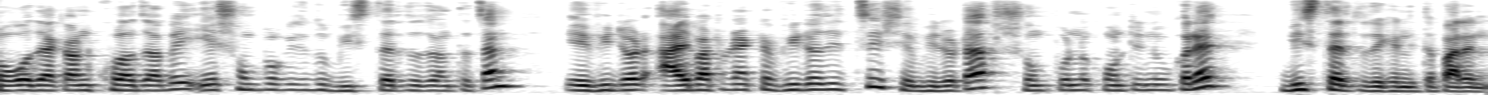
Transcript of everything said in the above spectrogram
নগদ অ্যাকাউন্ট খোলা যাবে, এ সম্পর্কে যদি বিস্তারিত জানতে চান, এই ভিডিওর আই বাটনে একটা ভিডিও দিচ্ছি। সেই ভিডিওটা সম্পূর্ণ কন্টিনিউ করে বিস্তারিত দেখে নিতে পারেন।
